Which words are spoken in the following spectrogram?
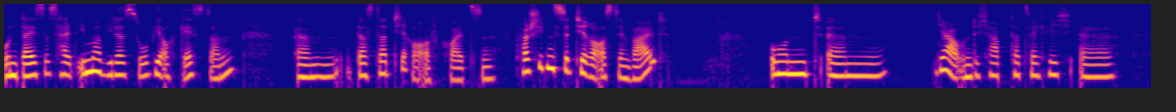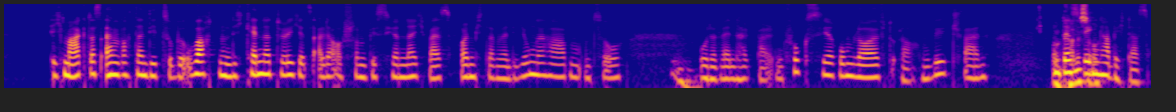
Und da ist es halt immer wieder so, wie auch gestern, ähm, dass da Tiere aufkreuzen. Verschiedenste Tiere aus dem Wald. Und ähm, ja, und ich habe tatsächlich, äh, ich mag das einfach dann, die zu beobachten. Und ich kenne natürlich jetzt alle auch schon ein bisschen, ne? Ich weiß, freue mich dann, wenn die Junge haben und so. Oder wenn halt mal ein Fuchs hier rumläuft oder auch ein Wildschwein. Und, Und deswegen habe ich das.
